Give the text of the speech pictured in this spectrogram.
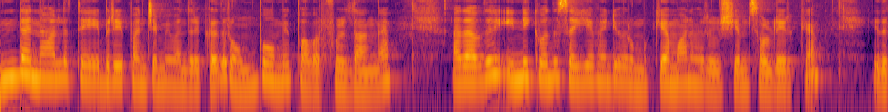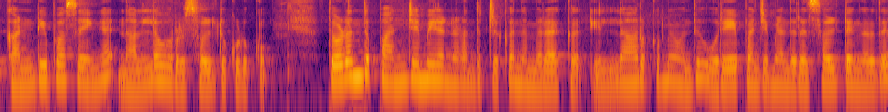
இந்த நாளில் தேய்பிரை பஞ்சமி வந்திருக்கிறது ரொம்பவுமே பவர்ஃபுல் தாங்க. அதாவது இன்றைக்கி வந்து செய்ய வேண்டிய ஒரு முக்கியமான ஒரு விஷயம் சொல்லியிருக்கேன். இது கண்டிப்பாக செய்யுங்க. நல்ல ஒரு ரிசல்ட் கொடுக்கும். தொடர்ந்து பஞ்சமியில் நடந்துட்டுருக்க அந்த மிராக்கள் எல்லாருக்குமே வந்து ஒரே பஞ்சமி அந்த ரிசல்ட்டுங்கிறது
